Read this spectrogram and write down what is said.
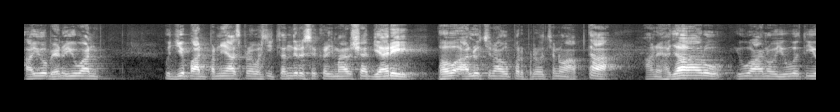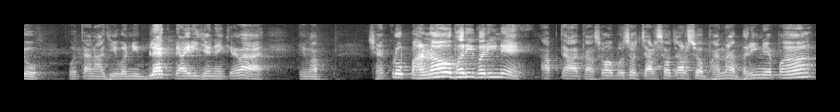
ભાઈઓ, બહેનો, યુવાન પૂજ્યપાઠ પન્યાસ પ્રવચી ચંદ્રશેખરજી મહારાજ સાહેબ જ્યારે ભવ આલોચના ઉપર પ્રવચનો આપતા અને હજારો યુવાનો, યુવતીઓ પોતાના જીવનની બ્લેક ડાયરી જેને કહેવાય, એમાં સેંકડો પાનાઓ ભરી ભરીને આપતા હતા. સો, બસો, ચારસો ચારસો ભાના ભરીને પણ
